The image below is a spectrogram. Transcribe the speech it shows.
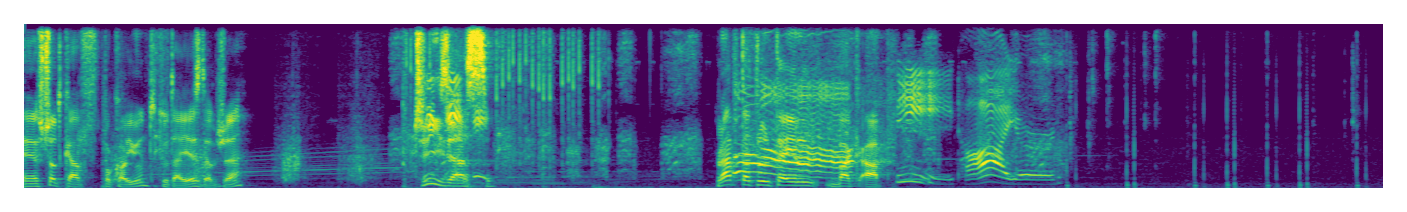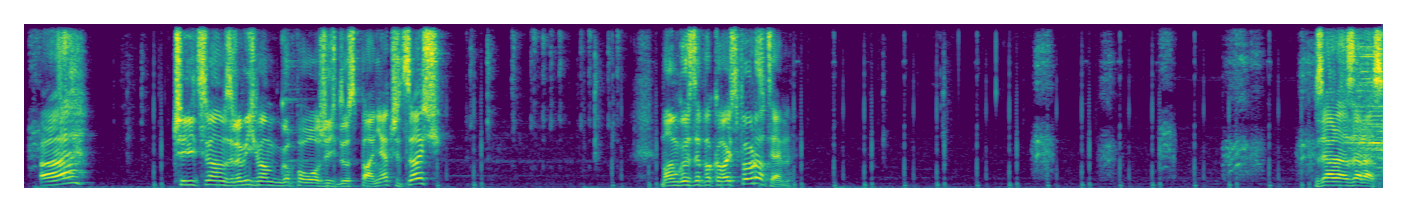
E, szczotka w pokoju, to tutaj jest, dobrze. Jesus! Wrap Tattletale back up. Tired. A? Czyli co mam zrobić? Mam go położyć do spania, czy coś? Mam go zapakować z powrotem. Zaraz, zaraz.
